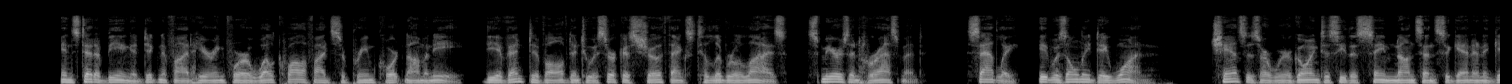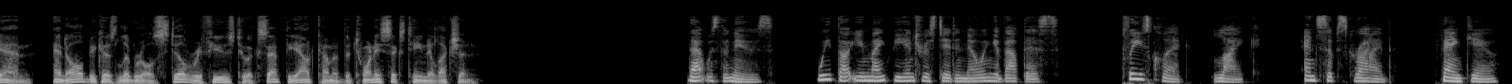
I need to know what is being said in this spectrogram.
Instead of being a dignified hearing for a well-qualified Supreme Court nominee, the event devolved into a circus show thanks to liberal lies, smears and harassment. Sadly, it was only day one. Chances are we're going to see the same nonsense again and again, and all because liberals still refuse to accept the outcome of the 2016 election. That was the news. We thought you might be interested in knowing about this. Please click like and subscribe. Thank you.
